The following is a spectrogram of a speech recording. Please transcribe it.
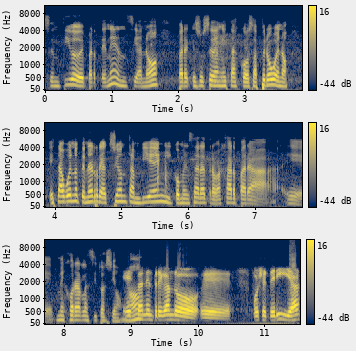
sentido de pertenencia, ¿no? Para que sucedan estas cosas. Pero bueno, está bueno tener reacción también y comenzar a trabajar para mejorar la situación. Están entregando folletería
